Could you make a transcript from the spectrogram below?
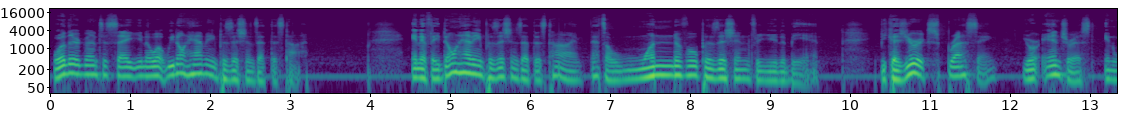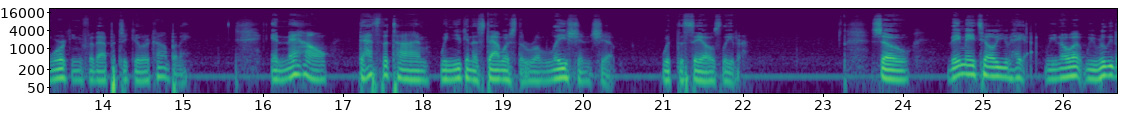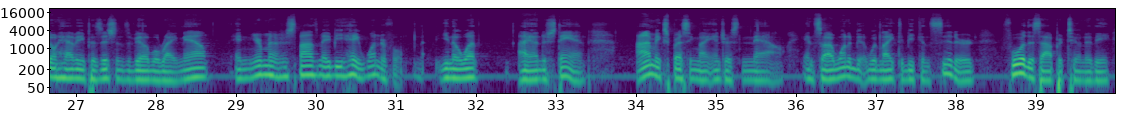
or they're going to say, "You know what? We don't have any positions at this time." And if they don't have any positions at this time, that's a wonderful position for you to be in because you're expressing your interest in working for that particular company. And now that's the time when you can establish the relationship with the sales leader. So they may tell you, hey, you know what? We really don't have any positions available right now. And your response may be, hey, wonderful. You know what? I understand. I'm expressing my interest now. And so I want to be, would like to be considered for this opportunity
